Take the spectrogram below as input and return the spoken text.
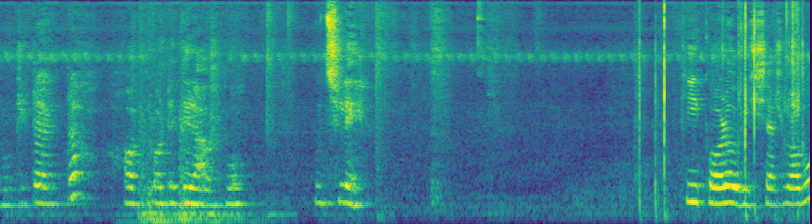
রুটিটা একটা হটপটেতে রাখব, বুঝলে? কি করো বিশ্বাস বাবু?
